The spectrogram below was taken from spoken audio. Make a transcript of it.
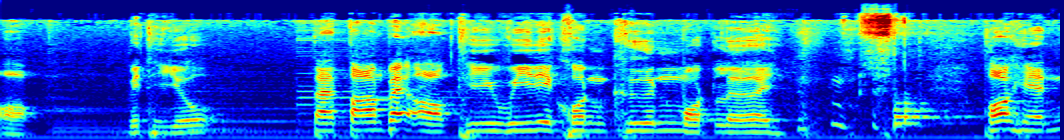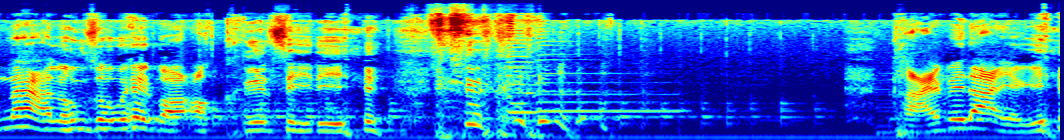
ออกวิทยุ แต่ตอนไปออกทีวีที่คนคืนหมดเลย พอเห็นหน้าลุงสุเวศบอกเอาคืนซีดี ขายไม่ได้อย่างนี้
